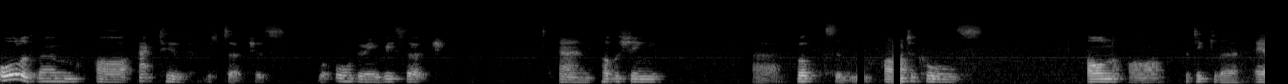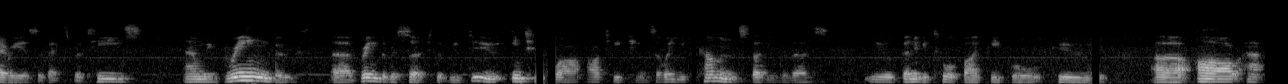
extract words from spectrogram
all of them are active researchers. We're all doing research and publishing uh, books and articles on our particular areas of expertise, and we bring uh, bring the research that we do into our, our teaching. So when you come and study with us, you're going to be taught by people who uh, are at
